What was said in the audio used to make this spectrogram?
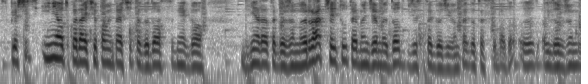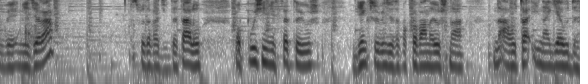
spieszyć i nie odkładajcie, pamiętajcie tego do ostatniego dnia, dlatego że my raczej tutaj będziemy do 29, to jest chyba, do, e, o ile dobrze mówię, niedziela, sprzedawać w detalu, bo później niestety już większość będzie zapakowana już na, na auta i na giełdy.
